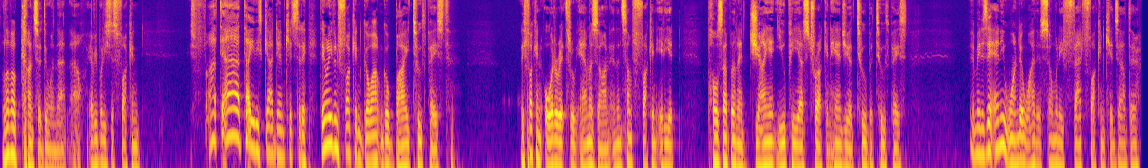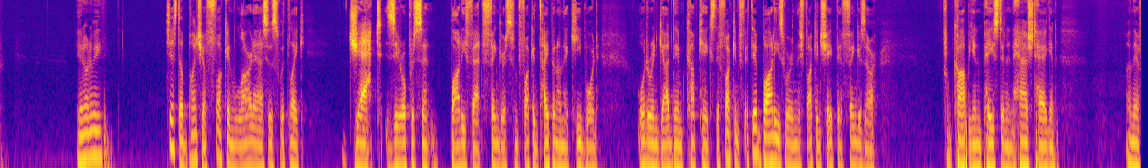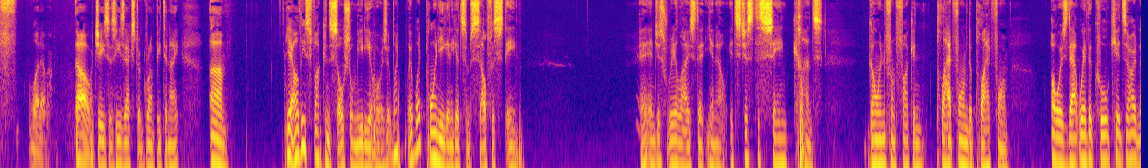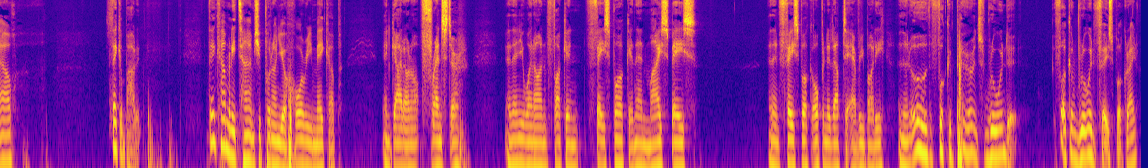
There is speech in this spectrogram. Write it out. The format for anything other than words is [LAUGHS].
I love how cunts are doing that now. Everybody's just fucking. Ah, I tell you, these goddamn kids today, they don't even fucking go out and go buy toothpaste. They fucking order it through Amazon, and then some fucking idiot pulls up in a giant UPS truck and hands you a tube of toothpaste. I mean, is there any wonder why there's so many fat fucking kids out there? You know what I mean? Just a bunch of fucking lard asses with like jacked 0% body fat fingers from fucking typing on their keyboard ordering goddamn cupcakes. Their fucking if their bodies were in the fucking shape their fingers are from copying and pasting and hashtagging on their f- whatever. Oh Jesus, he's extra grumpy tonight. Um, yeah, all these fucking social media whores. At what at what point are you going to get some self esteem? And, and just realize that you know it's just the same cunts going from fucking platform to platform. Oh, is that where the cool kids are now? Think about it. Think how many times you put on your hoary makeup and got on a Friendster, and then you went on fucking Facebook and then MySpace, and then Facebook opened it up to everybody, and then, oh, the fucking parents ruined it. Fucking ruined Facebook, right?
